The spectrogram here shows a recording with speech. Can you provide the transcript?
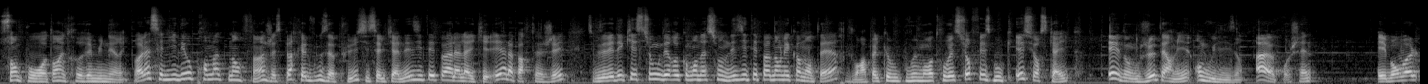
sans pour autant être rémunéré. Voilà, cette vidéo prend maintenant fin. J'espère qu'elle vous a plu. Si c'est le cas, n'hésitez pas à la liker et à la partager. Si vous avez des questions ou des recommandations, n'hésitez pas dans les commentaires. Je vous rappelle que vous pouvez me retrouver sur Facebook et sur Skype. Et donc je termine en vous disant à la prochaine et bon vol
